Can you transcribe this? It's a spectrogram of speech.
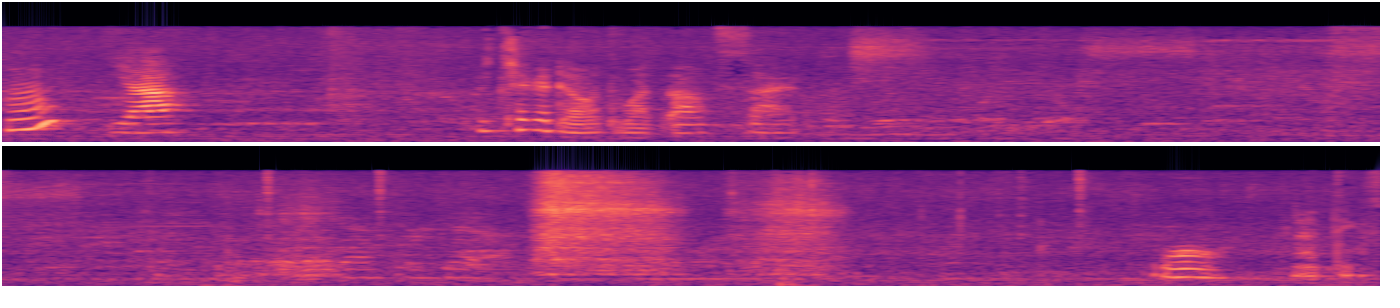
Hmm? Yeah. Let's check it out. What outside? Wow, nothing's.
